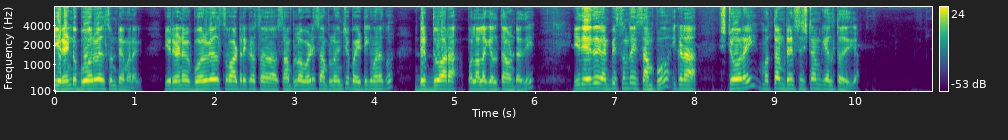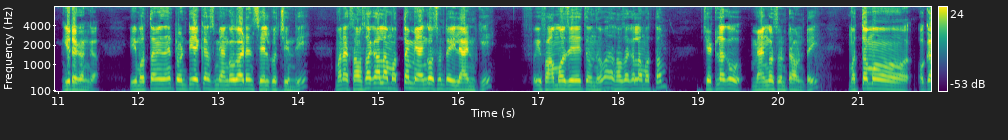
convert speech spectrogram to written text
ఈ రెండు బోర్వెల్స్ ఉంటాయి మనకి. ఈ రెండు బోర్వెల్స్ వాటర్ ఇక్కడ సంపులో పడి సంపులో నుంచి బయటికి మనకు డ్రిప్ ద్వారా పొలాలకు వెళ్తూ ఉంటుంది. ఇది ఏదో కనిపిస్తుందో ఈ సంపు ఇక్కడ స్టోర్ అయ్యి మొత్తం డ్రిప్ సిస్టమ్కి వెళ్తుంది ఇక. ఈ రకంగా. ఈ మొత్తం ఏదైనా ట్వంటీ ఏకర్స్ మ్యాంగో గార్డెన్ సేల్కి వచ్చింది. మనకు సంవత్సరకాలం మొత్తం మ్యాంగోస్ ఉంటాయి ఈ ల్యాండ్కి. ఈ ఫామ్ హౌస్ ఏదైతే ఉందో మన సంవత్సరకాలం మొత్తం చెట్లకు మ్యాంగోస్ ఉంటా ఉంటాయి. మొత్తము ఒక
